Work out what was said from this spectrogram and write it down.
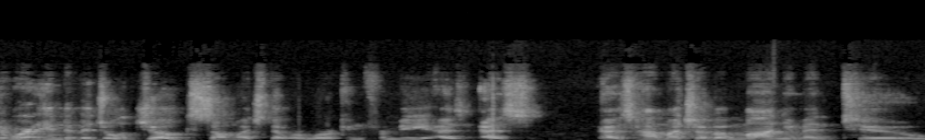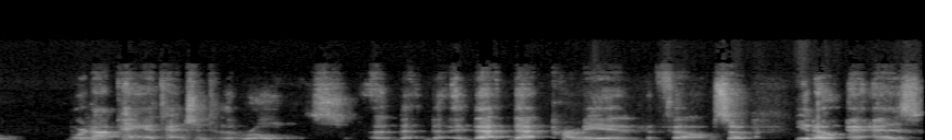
there weren't individual jokes so much that were working for me as as as how much of a monument to we're not paying attention to the rules uh, that, that that permeated the film so you know, as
